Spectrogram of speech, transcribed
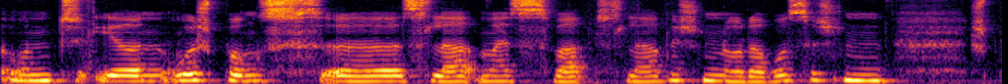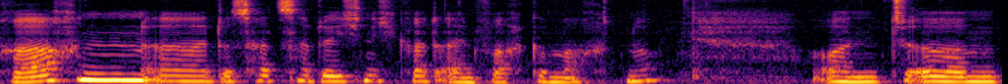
und ihren ursprungs äh, slawischen oder russischen Sprachen. Äh, das hat es natürlich nicht gerade einfach gemacht. Ne? Und ähm,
